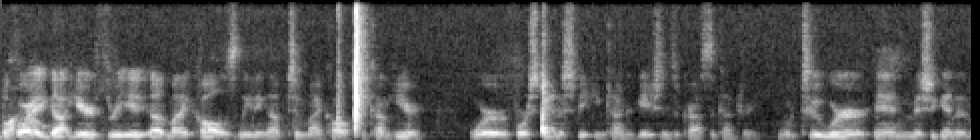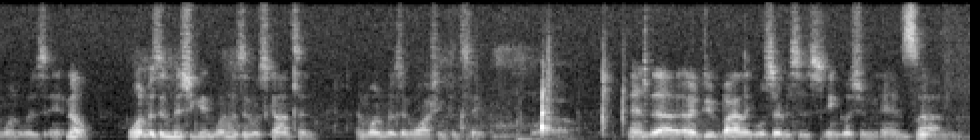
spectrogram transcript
before I got here, three of my calls leading up to my call to come here were for Spanish speaking congregations across the country. Two were in Michigan, and one was in, no, one was in Michigan, one was in Wisconsin, and one was in Washington State. Wow. And uh, I do bilingual services, English and, and um, Is,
